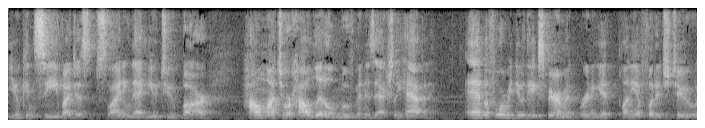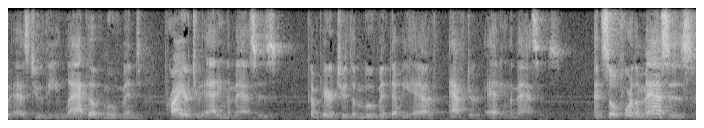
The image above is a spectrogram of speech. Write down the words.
you can see by just sliding that YouTube bar how much or how little movement is actually happening. And before we do the experiment, we're going to get plenty of footage too as to the lack of movement prior to adding the masses compared to the movement that we have after adding the masses. And so for the masses,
